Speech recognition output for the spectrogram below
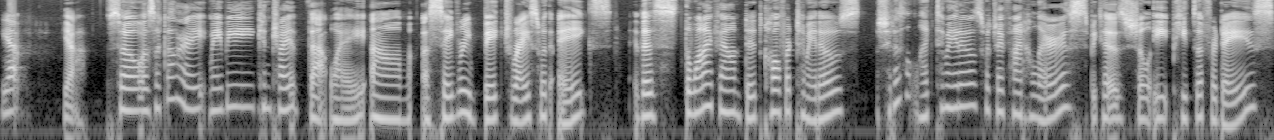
yep Yeah. So I was like, all right, maybe you can try it that way. Um, a savory baked rice with eggs. This the one I found did call for tomatoes. She doesn't like tomatoes, which I find hilarious because she'll eat pizza for days.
